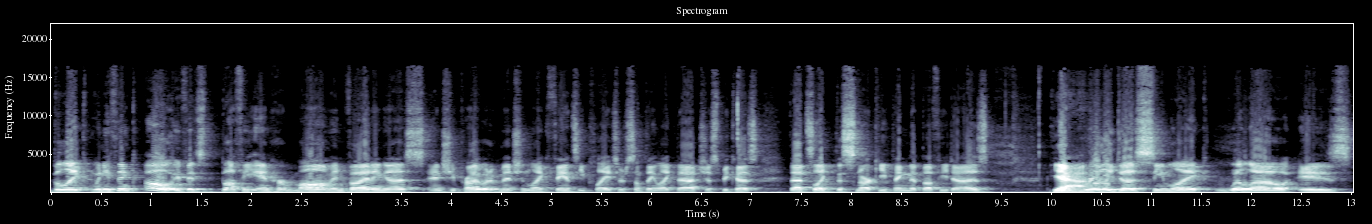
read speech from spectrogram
but like when you think, oh, if it's Buffy and her mom inviting us, and she probably would have mentioned like fancy plates or something like that, just because that's like the snarky thing that Buffy does. Yeah. It really does seem like Willow is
